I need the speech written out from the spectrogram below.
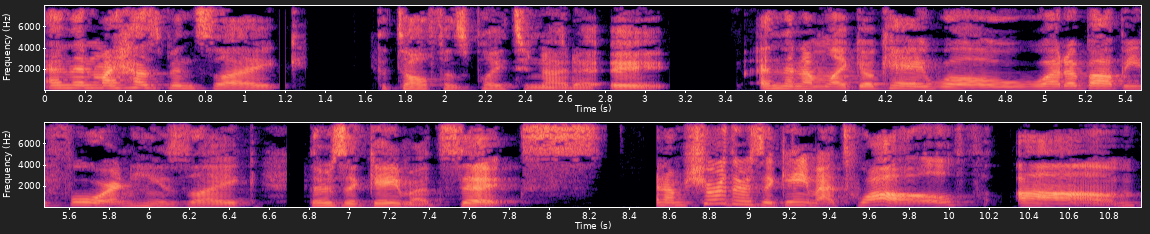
And then my husband's like, the Dolphins play tonight at eight. And then I'm like, okay, well, what about before? And he's like, there's a game at six. And I'm sure there's a game at 12. Um,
